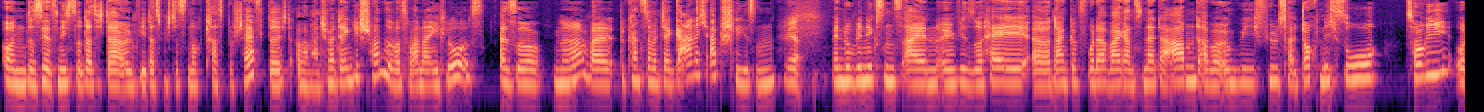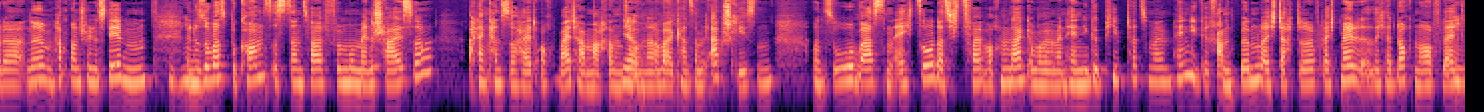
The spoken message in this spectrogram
Und das ist jetzt nicht so, dass ich da irgendwie, dass mich das noch krass beschäftigt. Aber manchmal denke ich schon so, was war denn eigentlich los? Also, ne, weil du kannst damit ja gar nicht abschließen Ja. wenn du wenigstens einen irgendwie so, hey, äh, danke, oder war ganz ein netter Abend, aber irgendwie es halt doch nicht so, sorry, oder ne, hat man ein schönes Leben. Wenn du sowas bekommst, ist dann zwar für einen Moment scheiße, aber dann kannst du halt auch weitermachen, Ja. so, ne, weil kannst damit abschließen. Und so war es dann echt so, dass ich zwei Wochen lang immer, wenn mein Handy gepiept hat, zu meinem Handy gerannt bin, weil ich dachte, vielleicht meldet er sich ja doch noch, vielleicht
